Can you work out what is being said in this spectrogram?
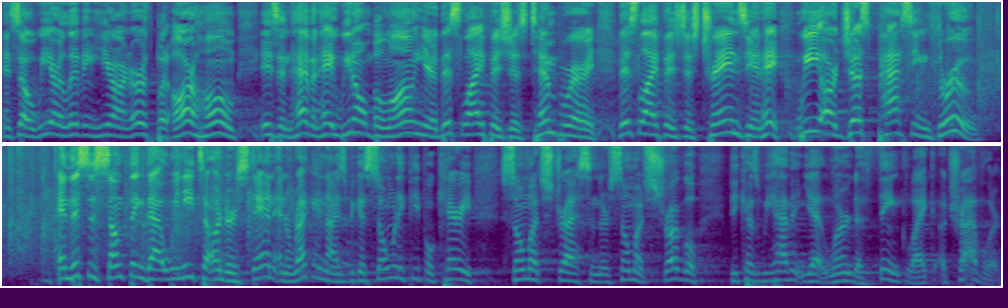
And so we are living here on earth, but our home is in heaven. Hey, we don't belong here. This life is just temporary. This life is just transient. Hey, we are just passing through. And this is something that we need to understand and recognize because so many people carry so much stress and there's so much struggle because we haven't yet learned to think like a traveler.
